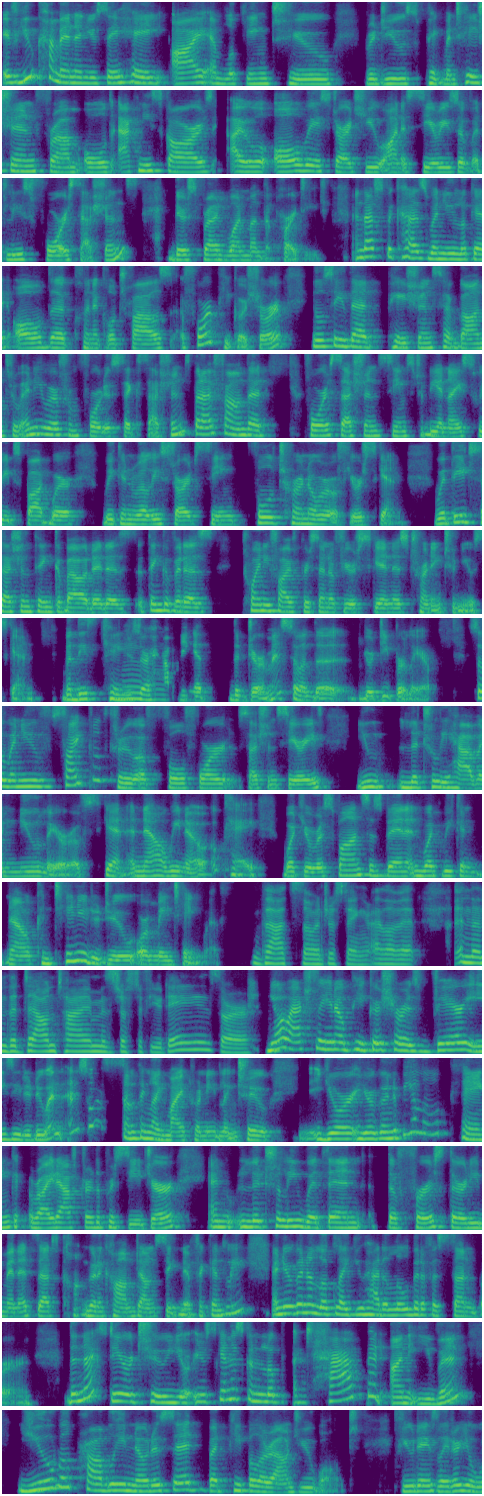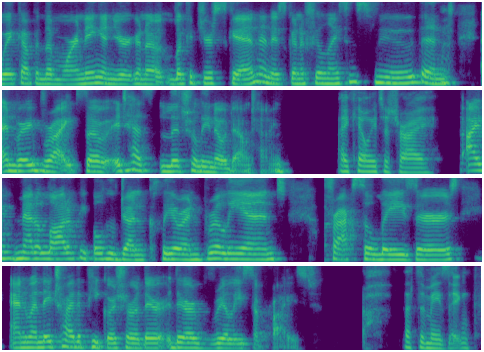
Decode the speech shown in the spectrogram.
If you come in and you say, Hey, I am looking to reduce pigmentation from old acne scars, I will always start you on a series of at least four sessions. They're spread one month apart each. And that's because when you look at all the clinical trials for PicoSure, you'll see that patients have gone through anywhere from four to six sessions. But I found that four sessions seems to be a nice sweet spot where we can really start seeing full turnover of your skin. With each session, think about it as think of it as 25% of your skin is turning to new skin. But these changes mm. are happening at the dermis, so in the your deeper layer. So when you've cycled through a full four session series, you literally have a new layer of skin. And now we know, okay, what your response has been and what we can now continue to do or maintain with. That's so interesting. I love it. And then the downtime is just a few days or no, actually, you know, PicoSure is very easy to do. And, and something like microneedling too. You're you're going to be a little pink right after the procedure. And literally within the first 30 minutes, that's com- going to calm down significantly. And you're going to look like you had a little bit of a sunburn. The next day or two, your, your skin is going to look a tad bit uneven you will probably notice it, but people around you won't. A few days later, you'll wake up in the morning and you're going to look at your skin and it's going to feel nice and smooth and, mm. and very bright. So it has literally no downtime. I can't wait to try. I've met a lot of people who've done clear and brilliant, Fraxel lasers, and when they try the PicoSure, they're they're really surprised. Oh, that's amazing.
